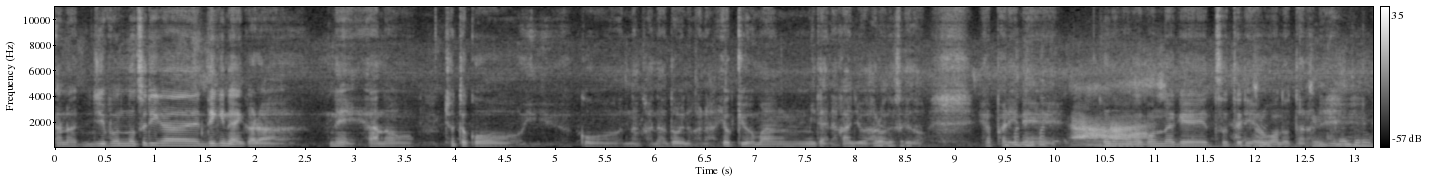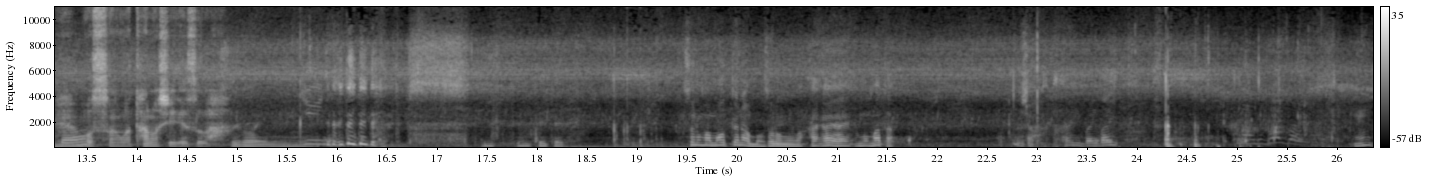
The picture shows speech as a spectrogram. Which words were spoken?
あの自分の釣りができないからねあのちょっとこうこうなんかなどういうのかな欲求不満みたいな感じはあるんですけど やっぱりね 子供がこんだけ釣ってて喜んどったらねおっさんは楽しいですわ。すごいね。そのまま持ってなもうそのまま。はいはいはいもうまた。よいしょ。はいバイバイ。うん？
